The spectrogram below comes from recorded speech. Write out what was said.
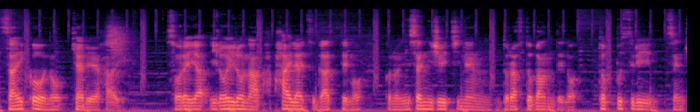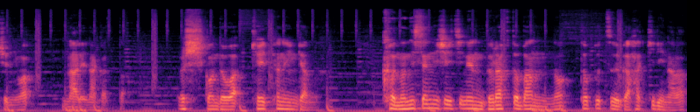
最高のキャリアハイ。それやいろいろなハイライトがあっても、この2021年ドラフト版でのトップ3選手にはなれなかった。よし、今度はケイト・カニンガム。この2021年ドラフト版のトップ2がはっきりなら、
